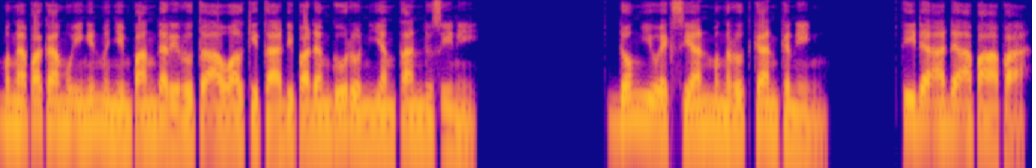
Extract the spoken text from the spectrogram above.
Mengapa kamu ingin menyimpang dari rute awal kita di padang gurun yang tandus ini? Dong Yuexian mengerutkan kening. Tidak ada apa-apa.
